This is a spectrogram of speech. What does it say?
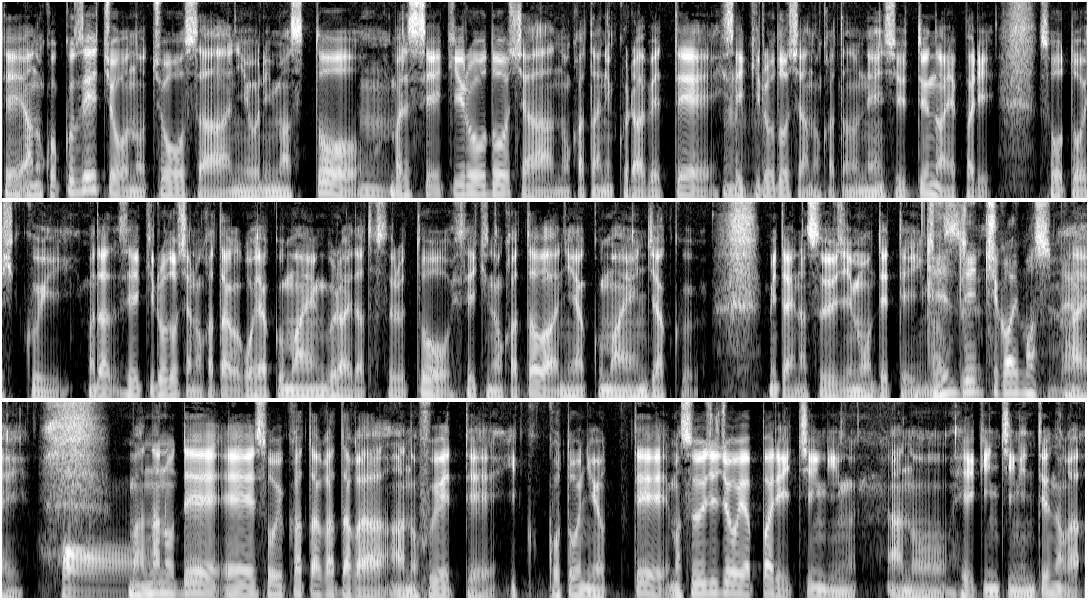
であの国税庁の調査によりますと、うん、やっぱり正規労働者の方に比べて、非正規労働者の方の年収っていうのはやっぱり相当低い、まだ正規労働者の方が500万円ぐらいだとすると、非正規の方は200万円弱みたいな数字も出ています。全然違いますね。はい。まあ、なので、えー、そういう方々があの増えていくことによって、まあ、数字上、やっぱり賃金あの、平均賃金っていうのが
